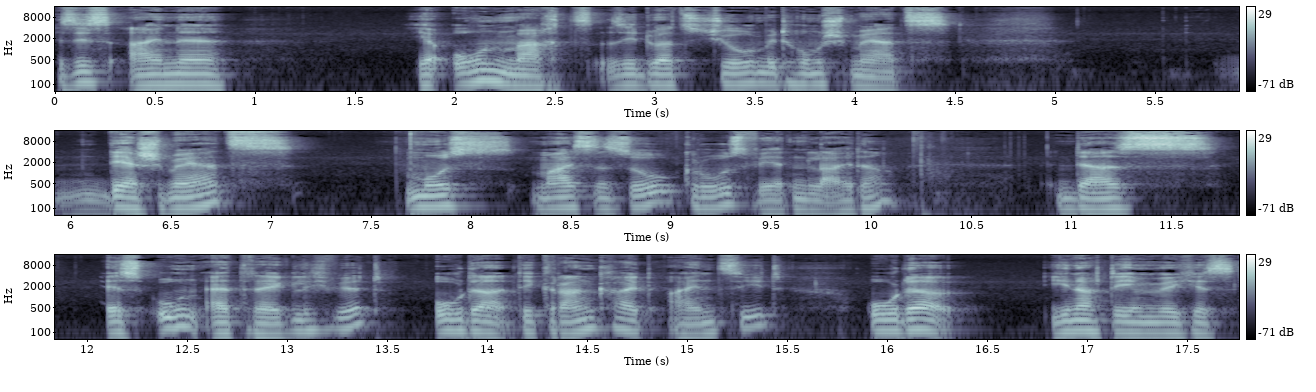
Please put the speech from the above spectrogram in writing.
es ist eine ja, Ohnmachtssituation mit hohem Schmerz. Der Schmerz muss meistens so groß werden, leider, dass es unerträglich wird oder die Krankheit einzieht oder je nachdem, welches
